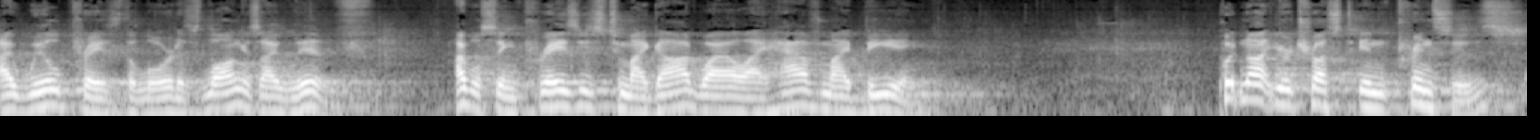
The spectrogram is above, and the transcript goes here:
I will praise the Lord as long as I live. I will sing praises to my God while I have my being. Put not your trust in princes,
